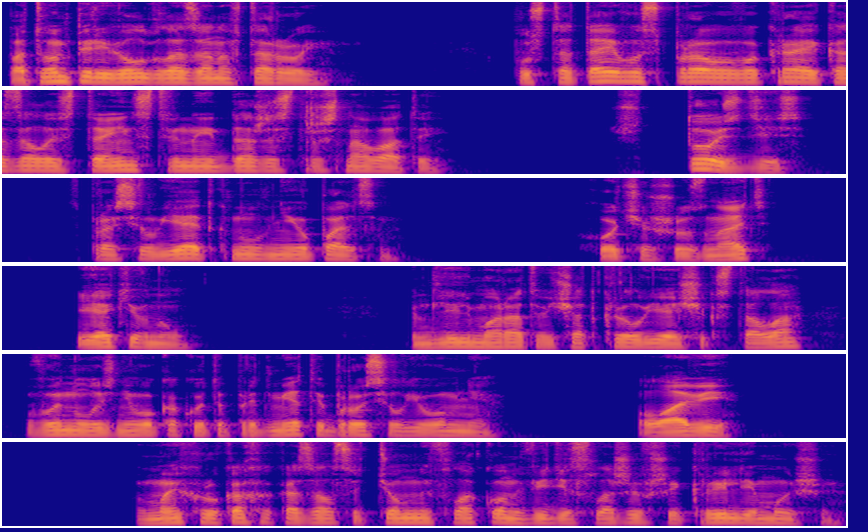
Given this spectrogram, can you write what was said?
Потом перевел глаза на второй. Пустота его с правого края казалась таинственной и даже страшноватой. «Что здесь?» — спросил я и ткнул в нее пальцем. «Хочешь узнать?» Я кивнул. Энлиль Маратович открыл ящик стола, вынул из него какой-то предмет и бросил его мне. «Лови!» В моих руках оказался темный флакон в виде сложившей крылья мыши.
